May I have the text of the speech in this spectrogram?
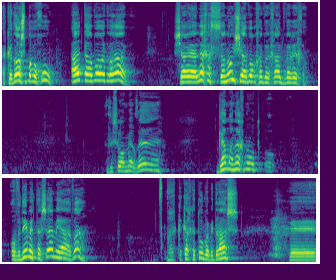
הקדוש ברוך הוא, אל תעבור את דבריו, שהרי עליך שנוי שיעבור חברך על דבריך. זה שהוא אומר, זה... גם אנחנו עובדים את השם מאהבה. כך כתוב במדרש, אה,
